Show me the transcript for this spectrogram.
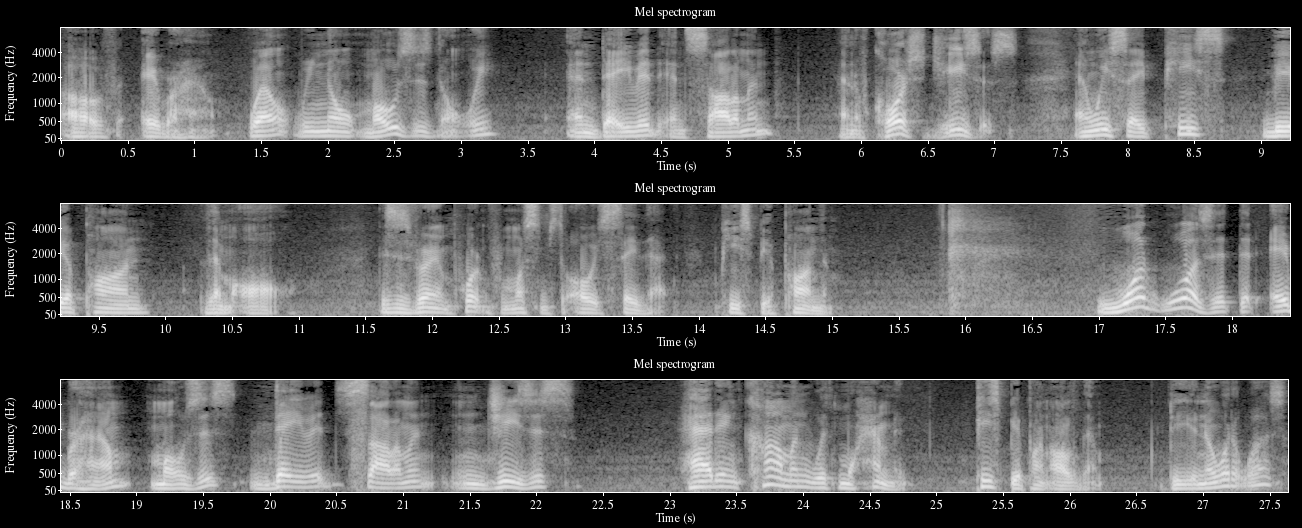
of Abraham? Well, we know Moses, don't we? And David and Solomon, and of course Jesus. And we say, Peace be upon them all. This is very important for Muslims to always say that. Peace be upon them. What was it that Abraham, Moses, David, Solomon, and Jesus had in common with Muhammad? Peace be upon all of them. Do you know what it was?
